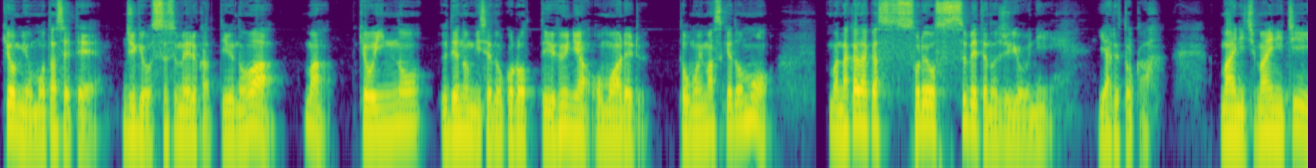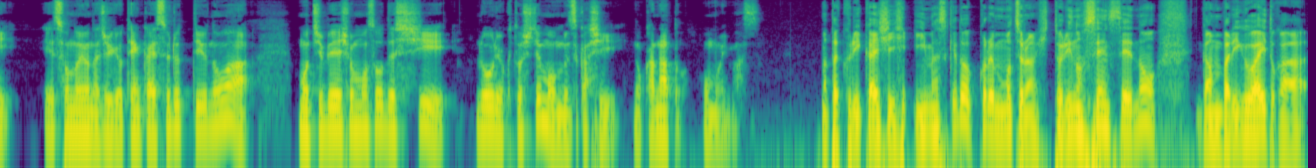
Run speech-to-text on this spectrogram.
興味を持たせて授業を進めるかっていうのは、まあ、教員の腕の見せ所っていうふうには思われると思いますけども、まあ、なかなかそれを全ての授業にやるとか、毎日毎日そのような授業を展開するっていうのは、モチベーションもそうですし、労力としても難しいのかなと思います。また繰り返し言いますけど、これもちろん一人の先生の頑張り具合とか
